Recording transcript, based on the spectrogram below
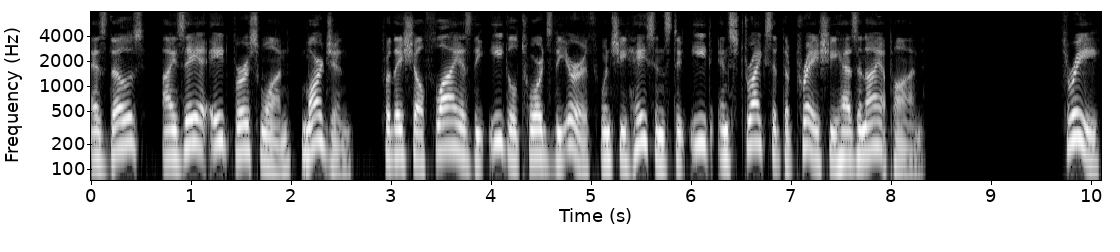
as those, Isaiah 8 verse 1, margin, for they shall fly as the eagle towards the earth when she hastens to eat and strikes at the prey she has an eye upon. 3.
